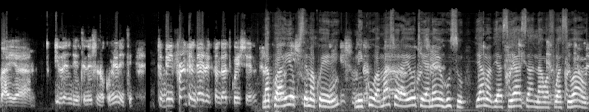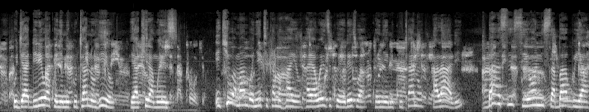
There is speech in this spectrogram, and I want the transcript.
uh, even the international community. To be frank and direct on that question, Na kwa hiyo kusema kweli ni kuwa maswala yote yanayohusu vyama vya siasa na wafuasi wao hujadiliwa kwenye mikutano hiyo ya kila mwezi. Ikiwa mambo nyeti kama hayo hayawezi kuelezwa kwenye mikutano halali, basi sioni sababu ya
